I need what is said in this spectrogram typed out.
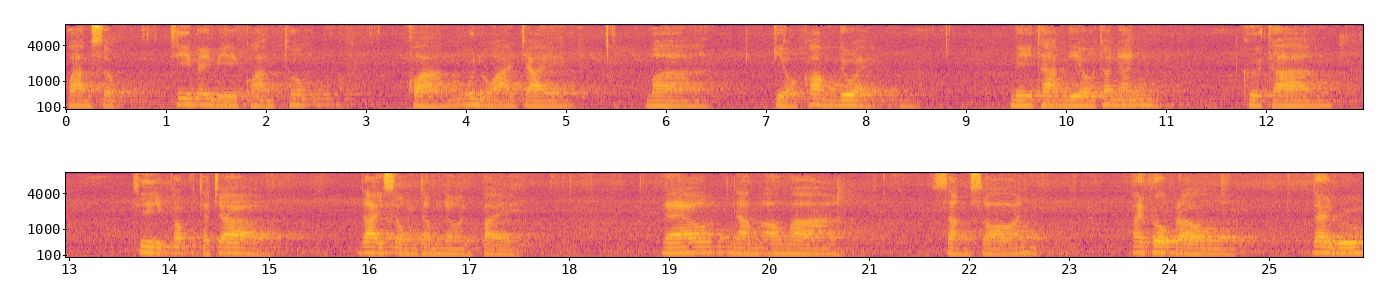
ความสุขที่ไม่มีความทุกข์ความวุ่นวายใจ มาเกี่ยวข้องด้วย มีทางเดียวเท่านั้น คือทางที่พระพุทธเจ้าได้ทรงดำเนินไป แล้วนำเอามา สั่งสอน ให้พวกเราได้รู้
